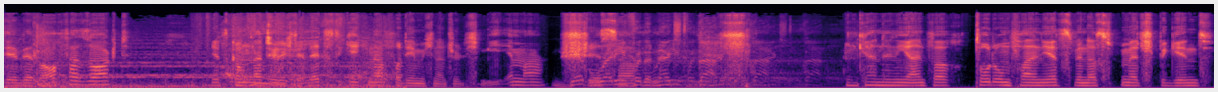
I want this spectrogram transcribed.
der wäre auch versorgt. Jetzt kommt natürlich der letzte Gegner, vor dem ich natürlich wie immer Schiss habe. Kann er nie einfach tot umfallen jetzt, wenn das Match beginnt.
